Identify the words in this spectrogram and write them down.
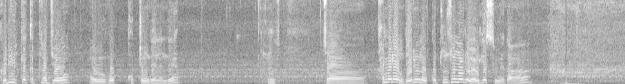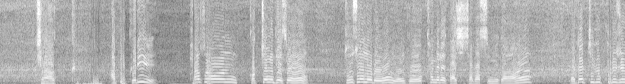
그릴 깨끗하죠? 아이고 걱정되는데. 음, 자 카메라 내려놓고 두 손으로 열겠습니다. 자 그, 앞에 그릴 파손 걱정이 돼서 두 손으로 열고 카메라 다시 잡았습니다. 어댑티브 크루즈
